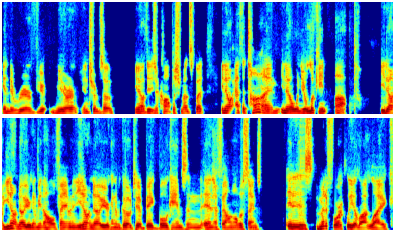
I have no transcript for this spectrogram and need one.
in the rear view mirror in terms of, you know, these accomplishments. But, you know, at the time, you know, when you're looking up, you know, you don't know you're going to be in the Hall of Fame and you don't know you're going to go to big bowl games and NFL and all those things it is metaphorically a lot like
